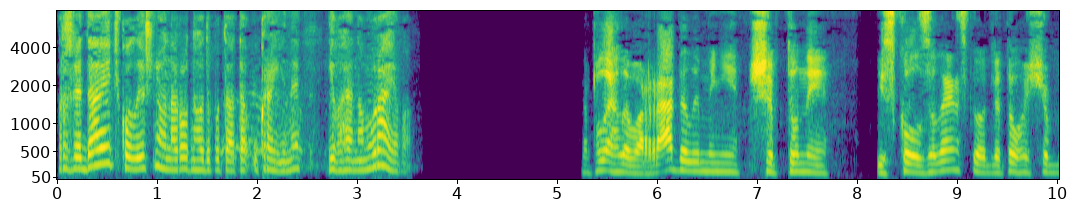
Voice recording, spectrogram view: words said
розглядають колишнього народного депутата України Євгена Мураєва. наполегливо радили мені шептуни із кол Зеленського для того, щоб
